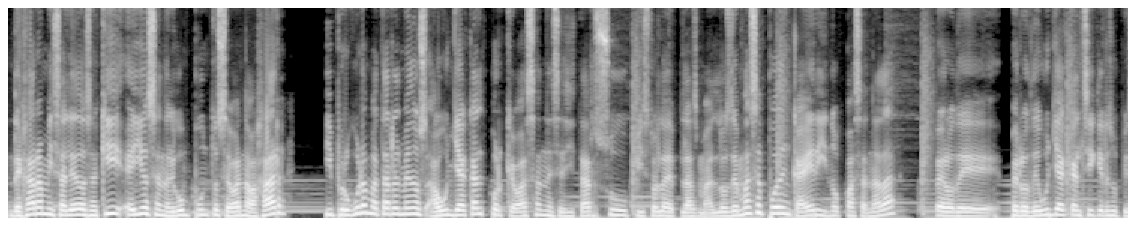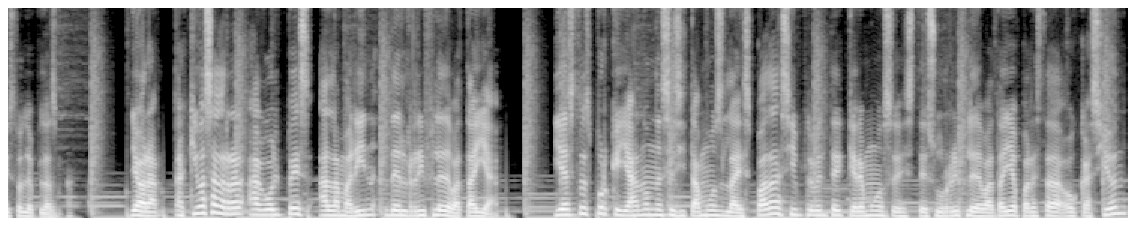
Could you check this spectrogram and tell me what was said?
dejar a mis aliados aquí. Ellos en algún punto se van a bajar. Y procura matar al menos a un Jackal porque vas a necesitar su pistola de plasma. Los demás se pueden caer y no pasa nada, pero de, pero de un Jackal sí quiere su pistola de plasma. Y ahora, aquí vas a agarrar a golpes a la marín del rifle de batalla. Y esto es porque ya no necesitamos la espada, simplemente queremos este, su rifle de batalla para esta ocasión.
